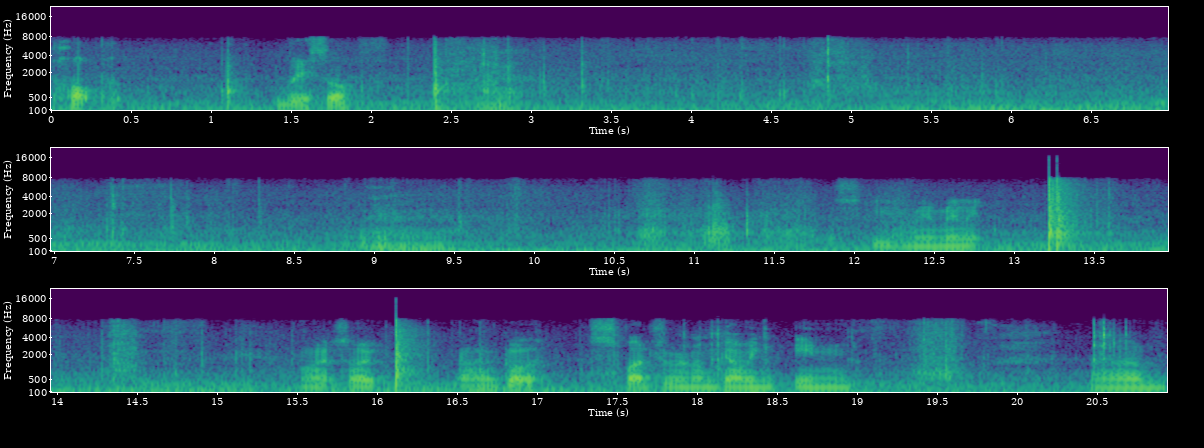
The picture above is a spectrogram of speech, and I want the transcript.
pop this off. Excuse me a minute. Right so I've got a spudger and I'm going in um,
